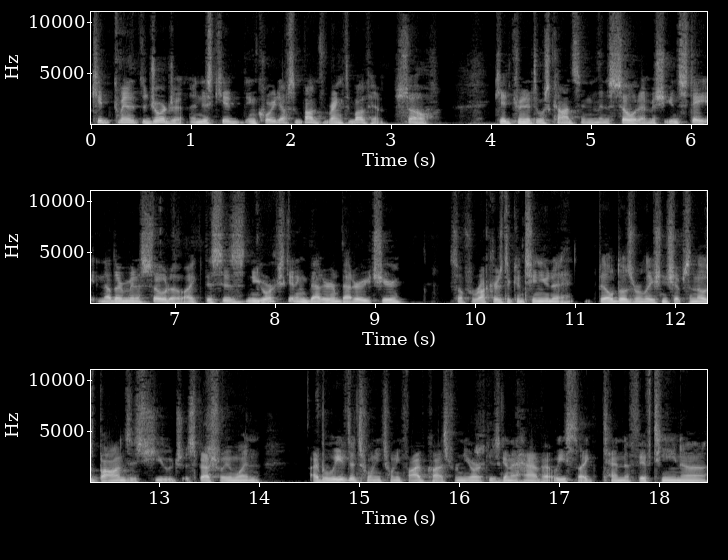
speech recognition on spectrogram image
kid committed to Georgia, and this kid in Korey Duff's above ranked above him. So kid committed to Wisconsin, Minnesota, Michigan State, another Minnesota. Like this is New York's getting better and better each year. So for Rutgers to continue to build those relationships and those bonds is huge, especially when I believe the 2025 class from New York is going to have at least like 10 to 15 uh,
